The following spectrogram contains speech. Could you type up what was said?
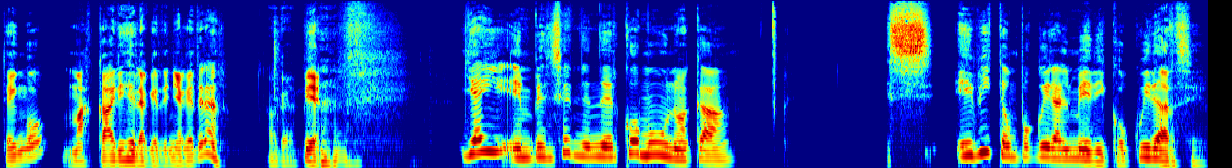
tengo más caries de la que tenía que tener. Bien. Y ahí empecé a entender cómo uno acá evita un poco ir al médico, cuidarse.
